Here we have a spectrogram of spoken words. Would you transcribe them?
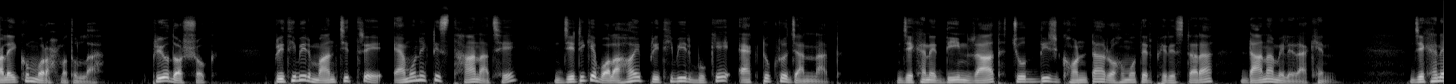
আলাইকুম রহমতুল্লাহ প্রিয় দর্শক, পৃথিবীর মানচিত্রে এমন একটি স্থান আছে, যেটিকে বলা হয় পৃথিবীর বুকে এক টুকরো জান্নাত, যেখানে দিন রাত চব্বিশ ঘণ্টা রহমতের ফেরেস্তারা ডানা মেলে রাখেন, যেখানে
